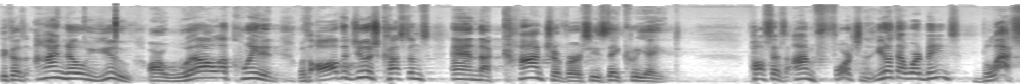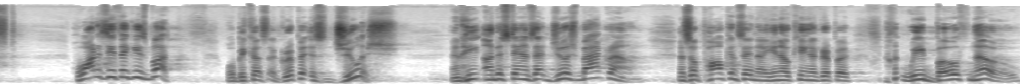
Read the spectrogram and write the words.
because I know you are well acquainted with all the Jewish customs and the controversies they create. Paul says, I'm fortunate. You know what that word means? Blessed. Why does he think he's blessed? Well, because Agrippa is Jewish and he understands that Jewish background. And so Paul can say, Now, you know, King Agrippa, we both know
